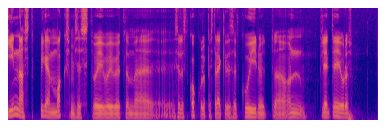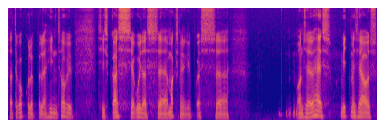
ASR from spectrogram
hinnast pigem maksmisest või, või ütleme, sellest kokkuleppest rääkides, et kui nüüd on klient teie juures, saate kokkuleppele, hind sobib, siis kas ja kuidas maksmine käib, kas on see ühes, mitmes jaos,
